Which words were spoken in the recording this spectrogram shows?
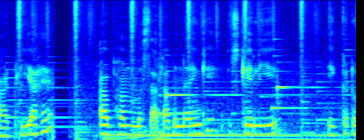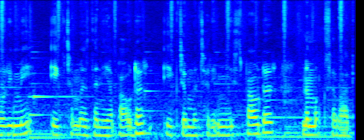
काट लिया है। अब हम मसाला बनाएँगे। उसके लिए एक कटोरी में एक चम्मच धनिया पाउडर, एक चम्मच हरी मिर्च पाउडर, नमक स्वाद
